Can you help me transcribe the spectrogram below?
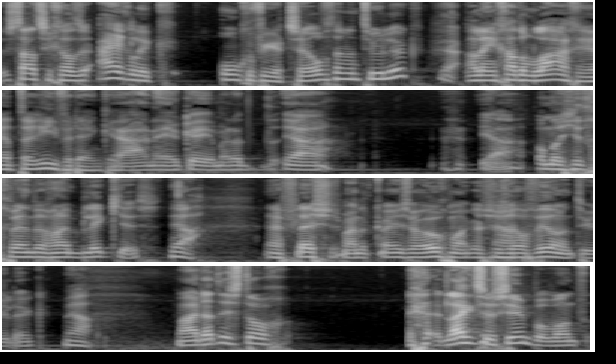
statiegeld is eigenlijk ongeveer hetzelfde natuurlijk. Ja. Alleen gaat om lagere tarieven, denk ik. ja nee, oké, maar dat... Ja. ja, omdat je het gewend bent vanuit blikjes Ja. En flesjes. Maar dat kan je zo hoog maken als je Ja. zelf wil natuurlijk. ja. Maar dat is toch... het lijkt zo simpel, want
